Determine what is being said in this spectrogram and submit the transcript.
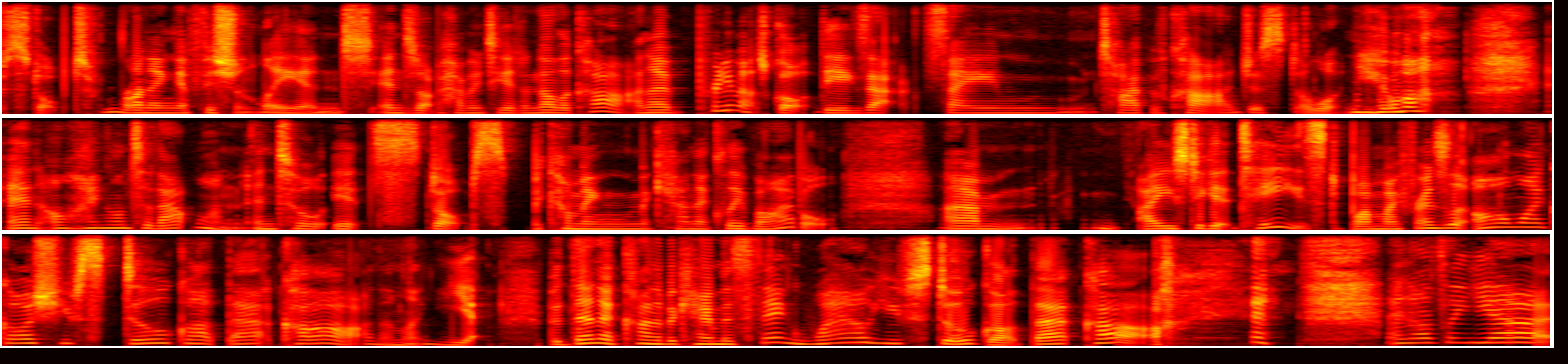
stopped running efficiently and ended up having to get another car. And I pretty much got the exact same type of car, just a lot newer. And I'll hang on to that one until it stops becoming mechanically viable. Um, I used to get teased by my friends like, "Oh my gosh, you've still got that car," and I'm like. Yeah. But then it kind of became this thing. Wow, you've still got that car. and I was like, yeah,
